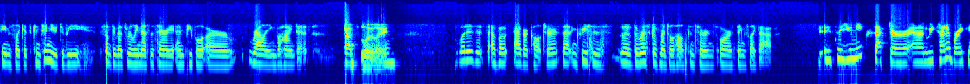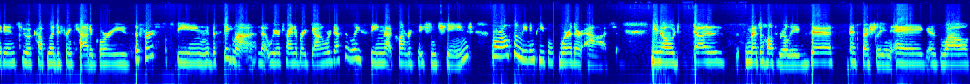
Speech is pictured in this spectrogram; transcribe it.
seems like it's continued to be something that's really necessary, and people are rallying behind it. Absolutely. What is it about agriculture that increases the, the risk of mental health concerns or things like that? It's a unique sector, and we kind of break it into a couple of different categories. The first being the stigma that we're trying to break down. We're definitely seeing that conversation change, but we're also meeting people where they're at. You know, does mental health really exist, especially in ag as well?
